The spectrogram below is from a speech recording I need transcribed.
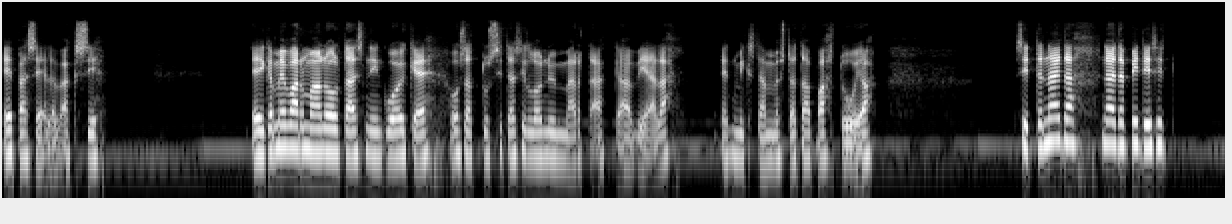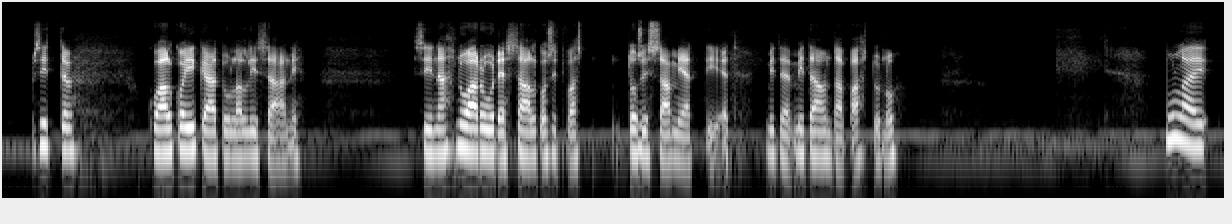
epäselväksi. Eikä me varmaan oltaisi niin kuin oikein osattu sitä silloin ymmärtääkään vielä, että miksi tämmöistä tapahtuu. Ja sitten näitä, näitä piti sit, sitten, kun alkoi ikää tulla lisää, niin siinä nuoruudessa alkoi sitten vasta tosissaan miettiä, että mitä, mitä on tapahtunut. Mulla ei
